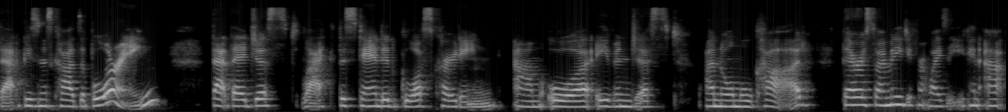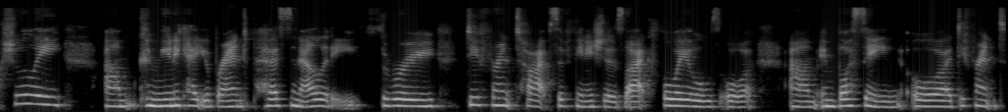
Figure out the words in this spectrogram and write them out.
that business cards are boring that they're just like the standard gloss coating um, or even just a normal card there are so many different ways that you can actually um, communicate your brand personality through different types of finishes like foils or um, embossing or different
